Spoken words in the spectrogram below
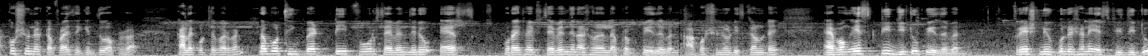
আকর্ষণীয় একটা প্রাইসে কিন্তু আপনারা কালেক্ট করতে পারবেন। Number ThinkPad T four seven zero S core i five seven জেনারেশনের ল্যাপটপ পেয়ে যাবেন। আকর্ষণীয় ডিসকাউন্টে এবং এসপি জি টু পেয়ে যাবেন। ফ্রেশ নিউ কন্ডিশনে এসপি জি টু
